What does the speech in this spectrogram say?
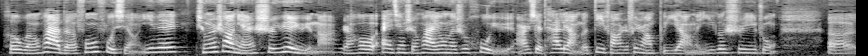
和文化的丰富性，因为《雄狮少年》是粤语嘛，然后《爱情神话》用的是沪语，而且它两个地方是非常不一样的，一个是一种，呃，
